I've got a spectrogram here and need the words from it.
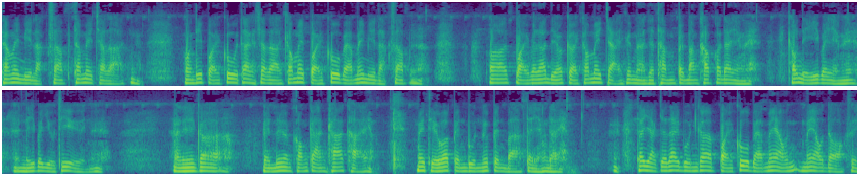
ถ้าไม่มีหลักทรัพย์ ถ้าไม่ฉลาดคนที่ปล่อยกู้ถ้าฉลาดเขาไม่ปล่อยกู้แบบไม่มีหลักทรัพย์พอปล่อยไปแล้วเดี๋ยวเกิดเขาไม่จ่ายขึ้นมา จะทำไปบังคับเขาได้ยังไง เขาหนีไปอย่างไงหนีไปอยู่ที่อื่น อันนี้ก็เป็นเรื่องของการค้าขาย ไม่ถือว่าเป็นบุญหรือเป็นบาปแต่อย่างใด ถ้าอยากจะได้บุญก็ปล่อยกู้แบบไม่เอาไม่เอาดอกสิ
